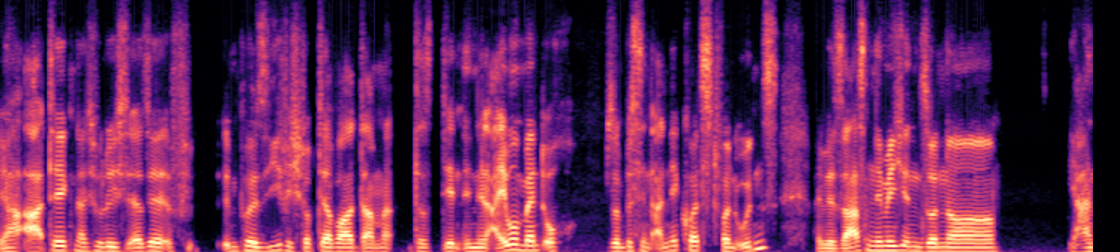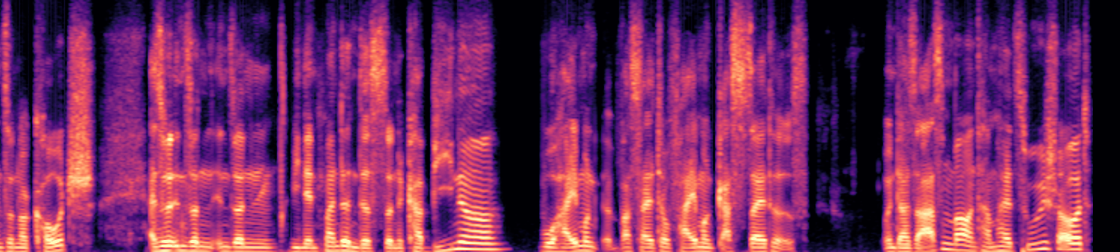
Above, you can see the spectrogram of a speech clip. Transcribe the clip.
Ja, Artig natürlich sehr, sehr impulsiv. Ich glaube, der war damals das, den, in den einen Moment auch so ein bisschen angekotzt von uns, weil wir saßen nämlich in so einer, ja, in so einer Couch, also in so, ein- in so einem, wie nennt man denn das, so eine Kabine, wo Heim und, was halt auf Heim- und Gastseite ist. Und da saßen wir und haben halt zugeschaut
